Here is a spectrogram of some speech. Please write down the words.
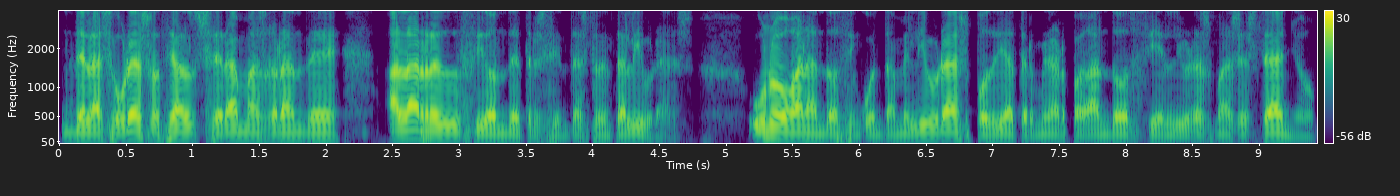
de la seguridad social será más grande a la reducción de 330 libras. Uno ganando 50.000 libras podría terminar pagando 100 libras más este año.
